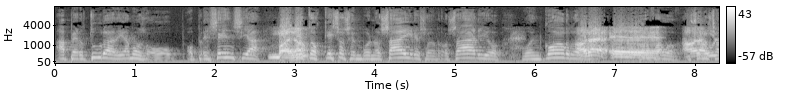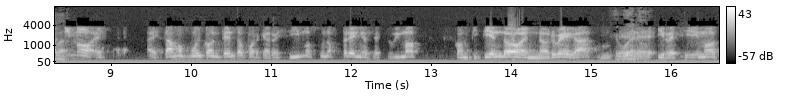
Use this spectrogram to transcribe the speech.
apertura, digamos, o, o presencia Bueno. de estos quesos en Buenos Aires o en Rosario o en Córdoba. Ahora, eh, por favor, ahora saber. último, es- estamos muy contentos porque recibimos unos premios, estuvimos compitiendo en Noruega bueno. eh, y recibimos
